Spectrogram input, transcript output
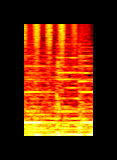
うん。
